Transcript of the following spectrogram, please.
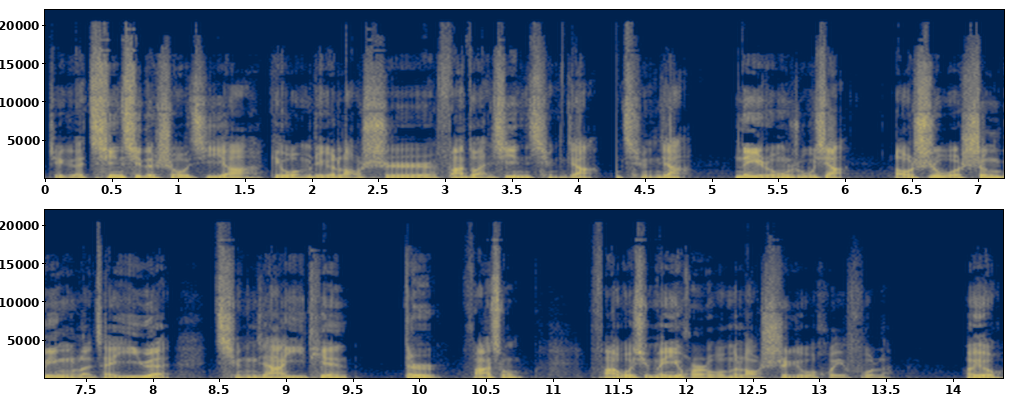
这个亲戚的手机啊，给我们这个老师发短信请假，请假内容如下：老师，我生病了，在医院。请假一天，嘚儿发送，发过去没一会儿，我们老师给我回复了。哎呦，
